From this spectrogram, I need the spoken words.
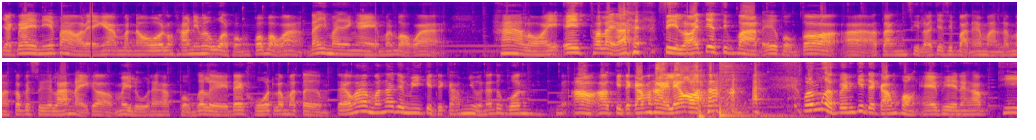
อยากได้อันนี้เปล่าอะไรเงี้ย มันเอารองเท้านี้มาอวด ผมก็บอกว่าได้มายังไง มันบอกว่า 500 เอ้ยเท่าไหร่วะ470 บาท เออผมก็อ่าเอาตังค์470 บาทให้มันแล้วมันก็ไปซื้อร้านไหนก็ไม่รู้นะครับ ผมก็เลยได้โค้ดแล้วมาเติม แต่ว่ามันน่าจะมีกิจกรรมอยู่นะทุกคนอ้าวอ้าวกิจกรรมหายแล้วอะมันเหมือนเป็นกิจกรรมของ AirPay นะครับ ที่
